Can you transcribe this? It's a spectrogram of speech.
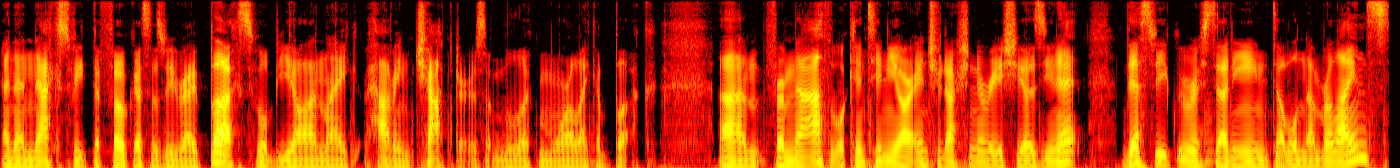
and then next week, the focus as we write books will be on like having chapters and will look more like a book. Um, for math, we'll continue our introduction to ratios unit. This week, we were studying double number lines.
